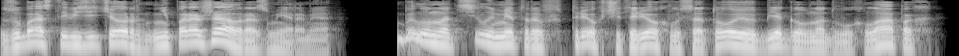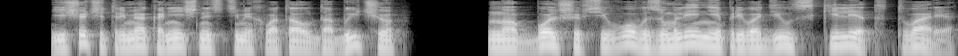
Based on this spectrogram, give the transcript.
Зубастый визитер не поражал размерами. Был он от силы метров трех-четырех высотою, бегал на двух лапах, еще четырьмя конечностями хватал добычу, но больше всего в изумление приводил скелет твари.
